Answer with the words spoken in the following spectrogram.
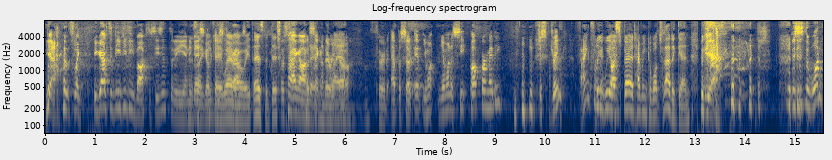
Yeah, it's like he grabs the DVD box of season three, and he It's like, okay, where grabs- are we? There's the disc. Let's hang on a second. the There we go. Third episode. Eh, You want you want a seat popcorn maybe? Just drink. Thankfully, Okay, we are spared having to watch that again. Because Yeah. This is the one.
